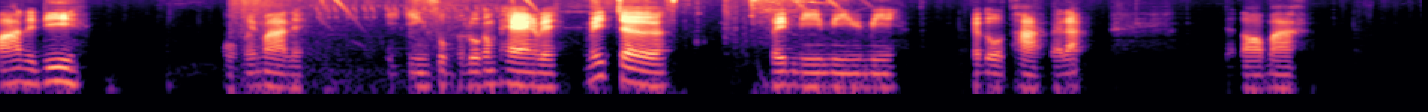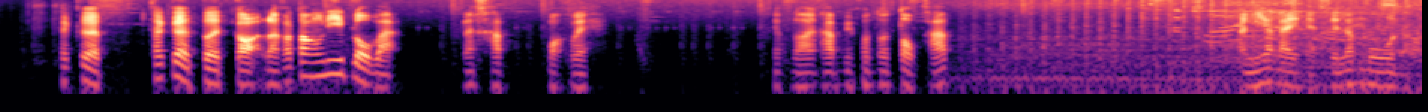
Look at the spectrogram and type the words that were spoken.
มาเลยดีโอ้ไม่มาเลยยิงสุ่มทะลุกำแพงเลย ไม่เจอ เฮ้ยมีมีมีกระโดดผ่านไปแล้วเดี๋ยวรอมา ถ้าเกิดถ้าเกิดเปิดเกาะเราก็ต้องรีบหลบอะนะครับบอกเลยเรียบร้อยครับมีคนโดนตบครับ อันนี้อะไรเนี่ยเซเลอร์มูนเหรอ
